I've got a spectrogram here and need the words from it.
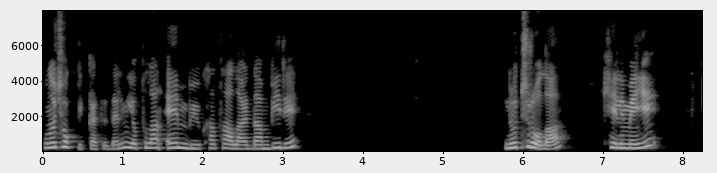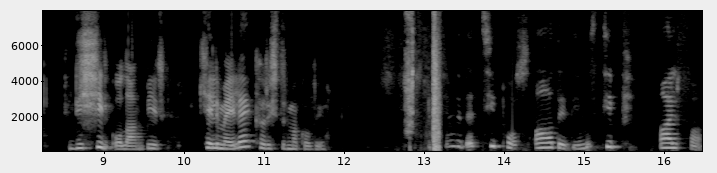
Buna çok dikkat edelim. Yapılan en büyük hatalardan biri nötr olan kelimeyi dişil olan bir kelimeyle karıştırmak oluyor. Şimdi de tipos A dediğimiz tip alfa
